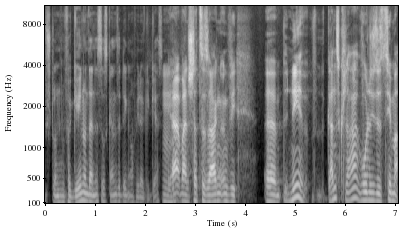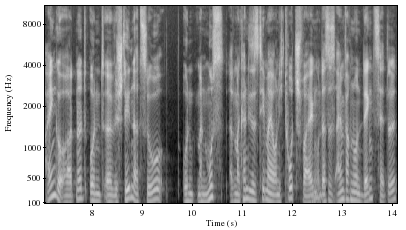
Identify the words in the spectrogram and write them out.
Stunden vergehen und dann ist das ganze Ding auch wieder gegessen. Ja, aber anstatt zu sagen, irgendwie, äh, nee, ganz klar wurde dieses Thema eingeordnet und äh, wir stehen dazu und man muss, also man kann dieses Thema ja auch nicht totschweigen und das ist einfach nur ein Denkzettel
